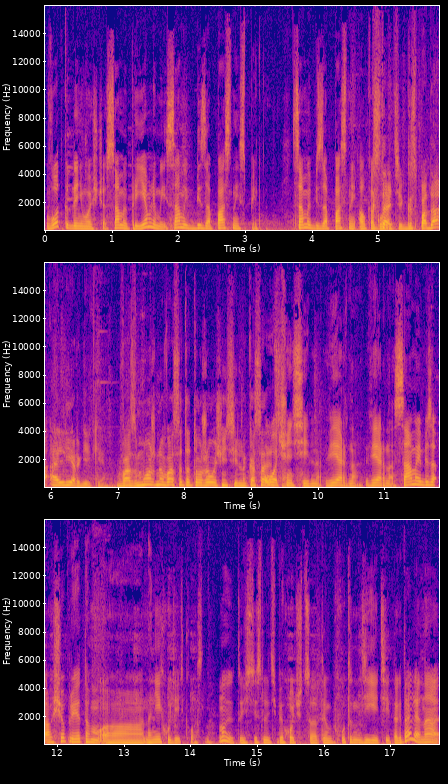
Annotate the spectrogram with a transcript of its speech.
Водка для него сейчас самый приемлемый и самый безопасный спирт. Самый безопасный алкоголь. Кстати, господа аллергики, возможно, вас это тоже очень сильно касается. Очень сильно, верно, верно. Самое без... А еще при этом э, на ней худеть классно. Ну, то есть, если тебе хочется, ты, ты на диете и так далее, она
